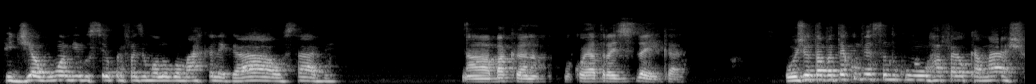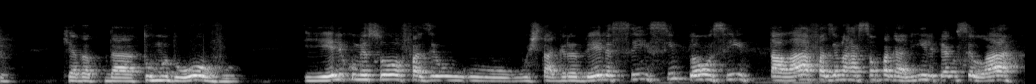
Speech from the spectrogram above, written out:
pedir algum amigo seu para fazer uma logomarca legal, sabe? Ah, bacana. Vou correr atrás disso daí, cara. Hoje eu estava até conversando com o Rafael Camacho, que é da, da turma do Ovo, e ele começou a fazer o, o, o, Instagram dele assim, simplão, assim, tá lá fazendo a ração para galinha, ele pega o celular,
